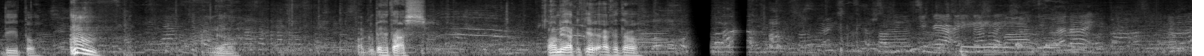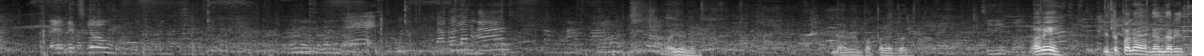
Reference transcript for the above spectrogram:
dito. Yun. Pagod sa taas. Mami, ka- akit ako. Okay, let's go. Eh, taka lang ah. Ayun. Oh. Meron pa pala doon. Mami, dito pala, ang ganda rito.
